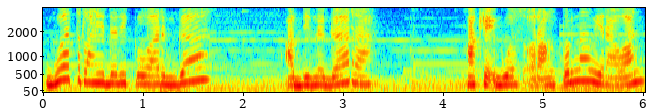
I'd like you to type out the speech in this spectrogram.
gue terlahir dari keluarga abdi negara Kakek gue seorang purnawirawan,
